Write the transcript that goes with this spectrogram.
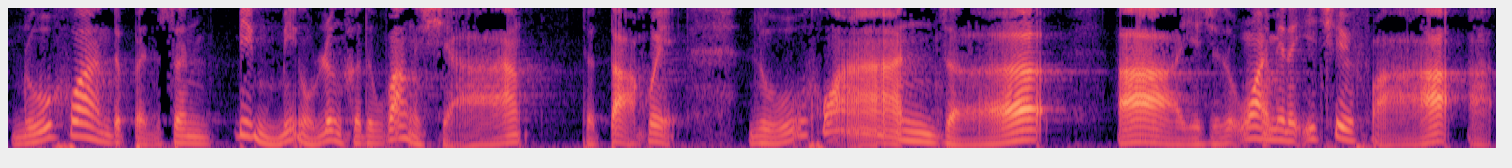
如幻的本身并没有任何的妄想的大会，如幻者。啊，也就是外面的一切法啊，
